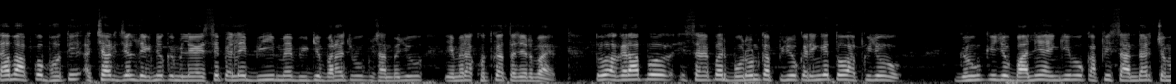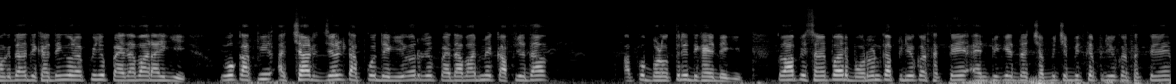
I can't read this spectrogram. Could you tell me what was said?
तब आपको बहुत ही अच्छा रिज़ल्ट देखने को मिलेगा। इससे पहले भी मैं वीडियो बना चुका हूँ, किसान भाइयों, ये मेरा खुद का तजर्बा है। तो अगर आप इस समय पर बोरोन का प्रयोग करेंगे तो आपकी जो गेहूँ की जो बालियाँ आएँगी, वो काफ़ी शानदार चमकदार दिखाई देंगी और आपकी जो पैदावार आएगी, वो काफ़ी अच्छा रिज़ल्ट आपको देगी और जो पैदावार में काफ़ी ज़्यादा आपको बढ़ोतरी दिखाई देगी। तो आप इस समय पर बोरोन का प्रयोग कर सकते हैं एन पी के दस, छब्बीस छब्बीस का प्रयोग कर सकते हैं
